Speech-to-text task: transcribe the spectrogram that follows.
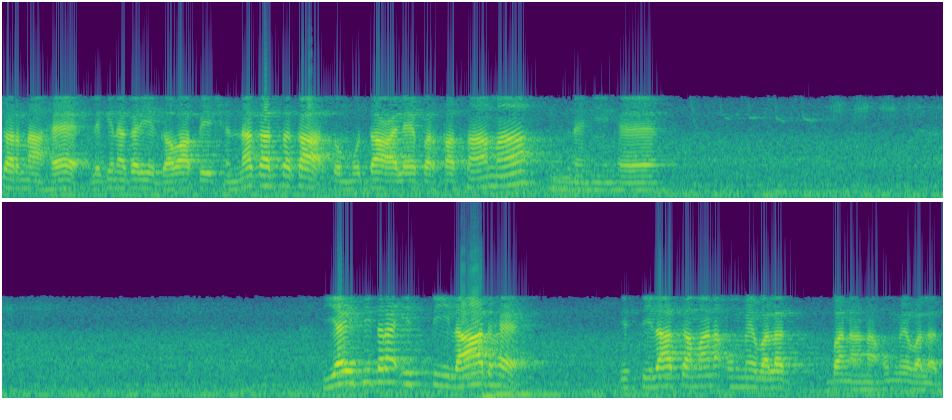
کرنا ہے، لیکن اگر یہ گواہ پیش نہ کر سکا تو مدعا علیہ پر قسم نہیں ہے۔ یا اسی طرح استیلاد ہے۔ استیلاد کا معنی ام ولد بنانا، ام ولد۔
